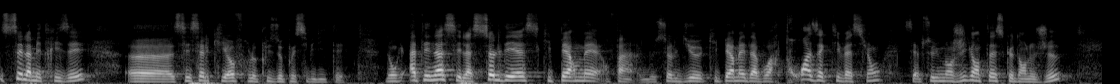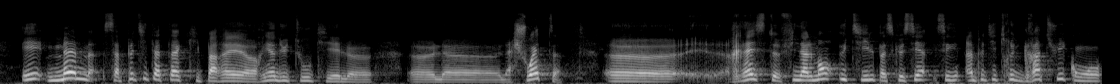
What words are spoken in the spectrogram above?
sait la maîtriser, euh, c'est celle qui offre le plus de possibilités. Donc Athéna, c'est la seule déesse qui permet, enfin le seul dieu qui permet d'avoir trois activations. C'est absolument gigantesque dans le jeu. Et même sa petite attaque qui paraît euh, rien du tout, qui est la chouette, euh, reste finalement utile parce que c'est un petit truc gratuit qu'on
